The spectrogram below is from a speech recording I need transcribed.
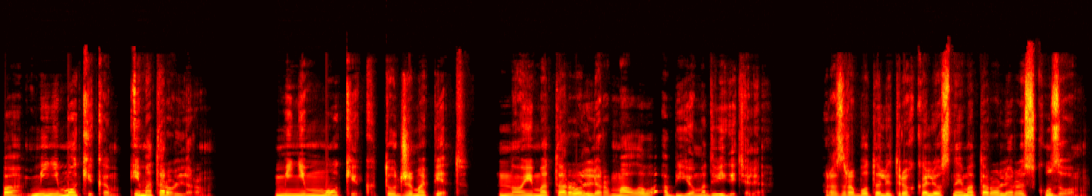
по мини-мокикам и мотороллерам. Мини-мокик – тот же мопед, но и мотороллер малого объема двигателя. Разработали трехколесные мотороллеры с кузовом.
